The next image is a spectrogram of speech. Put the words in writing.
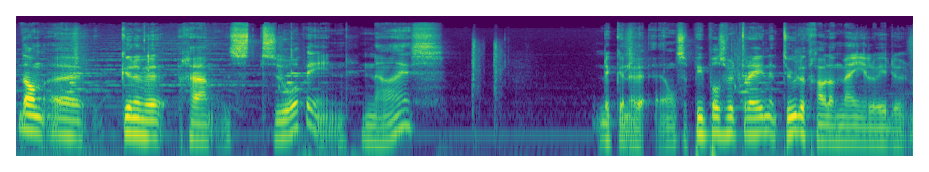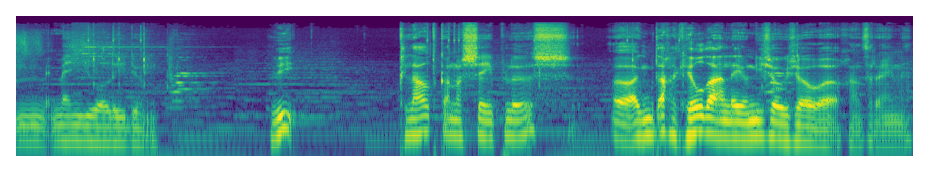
Dan eh, kunnen we gaan stoppen. Nice. Dan kunnen we onze peoples weer trainen. Tuurlijk gaan we dat manually doen. doen. Wie? Cloud kan naar C+. Oh, ik moet eigenlijk Hilda en Leonie sowieso eh, gaan trainen.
